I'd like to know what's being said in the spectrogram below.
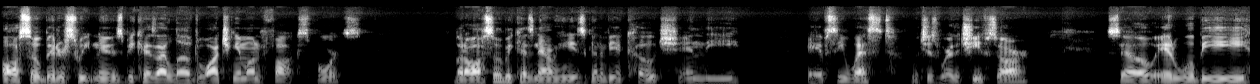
also bittersweet news because I loved watching him on Fox Sports, but also because now he is going to be a coach in the AFC West, which is where the Chiefs are. So it will be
